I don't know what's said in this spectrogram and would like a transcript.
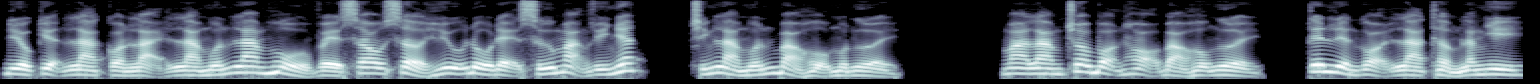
điều kiện là còn lại là muốn Lam Hổ về sau sở hữu đồ đệ sứ mạng duy nhất, chính là muốn bảo hộ một người. Mà làm cho bọn họ bảo hộ người, tên liền gọi là Thẩm Lăng Nhi,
